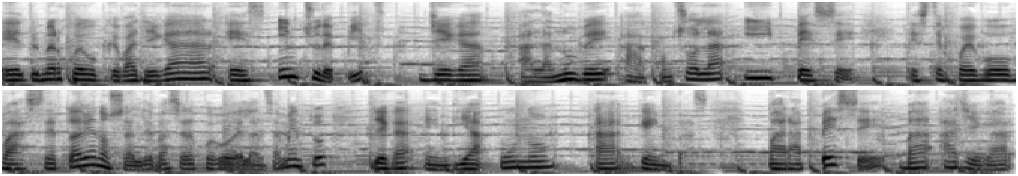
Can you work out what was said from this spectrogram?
El primer juego que va a llegar es Into the Pit, llega a la nube, a consola y PC. Este juego va a ser, todavía no sale, va a ser el juego de lanzamiento, llega en día 1 a Game Pass. Para PC va a llegar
